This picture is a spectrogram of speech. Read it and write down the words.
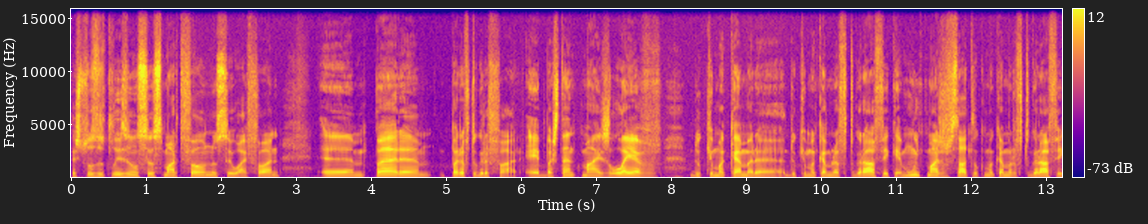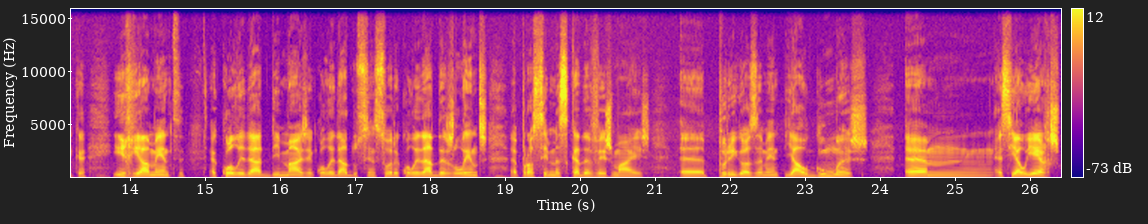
as pessoas utilizam o seu smartphone, o seu iPhone, ehm, para, para fotografar. É bastante mais leve do que uma câmara do que uma câmara fotográfica, é muito mais versátil que uma câmara fotográfica e realmente a qualidade de imagem, a qualidade do sensor, a qualidade das lentes aproxima-se cada vez mais eh, perigosamente de algumas um, SLRs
